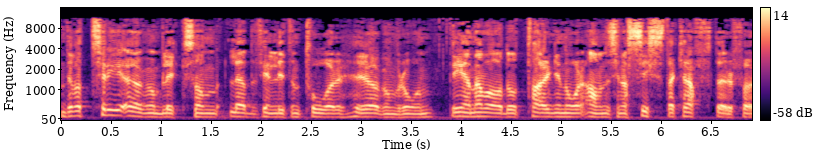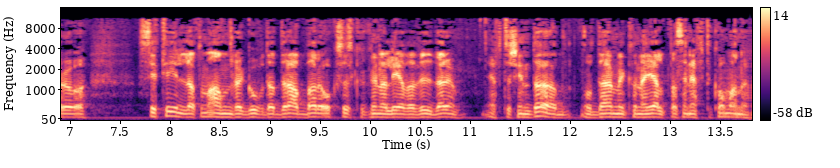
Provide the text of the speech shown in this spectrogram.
Det var tre ögonblick som ledde till en liten tår i ögonvrån. Det ena var då Targenor använde sina sista krafter för att se till att de andra goda drabbade också ska kunna leva vidare efter sin död och därmed kunna hjälpa sin efterkommande.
